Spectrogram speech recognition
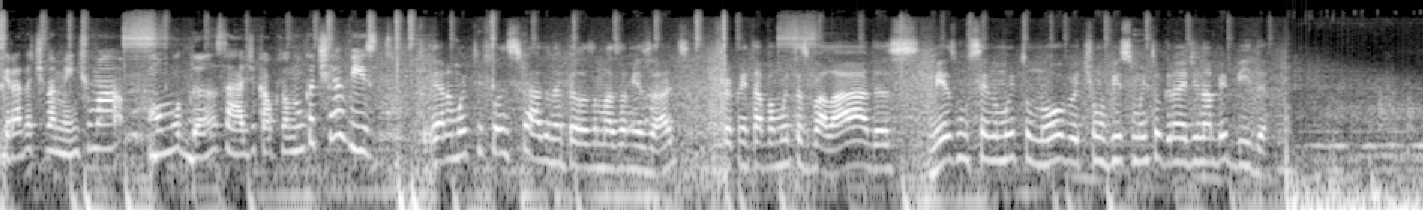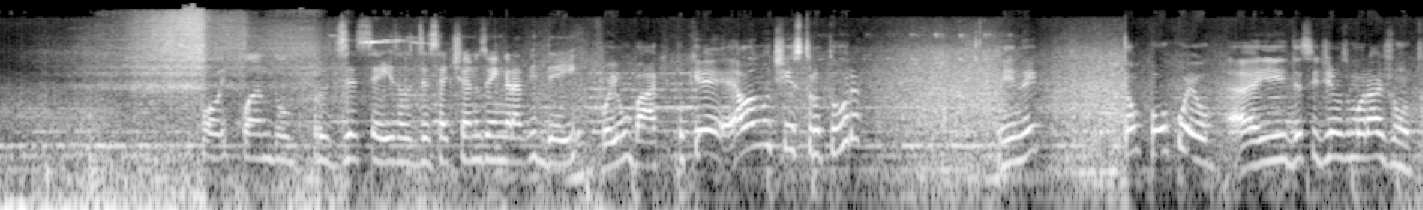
gradativamente uma, uma mudança radical que eu nunca tinha visto. Era muito influenciado né, pelas más amizades. Frequentava muitas baladas. Mesmo sendo muito novo, eu tinha um vício muito grande na bebida foi quando, para os 16 aos 17 anos, eu engravidei. Foi um baque, porque ela não tinha estrutura e nem tão pouco eu. Aí decidimos morar junto.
